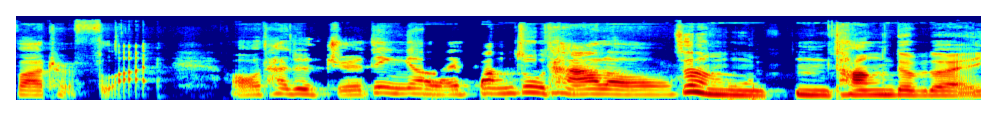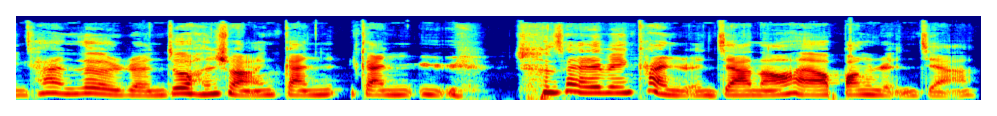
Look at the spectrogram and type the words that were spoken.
butterfly. 哦，他就决定要来帮助他喽。这很母母汤，对不对？你看这个人就很喜欢干干预，就在那边看人家，然后还要帮人家。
